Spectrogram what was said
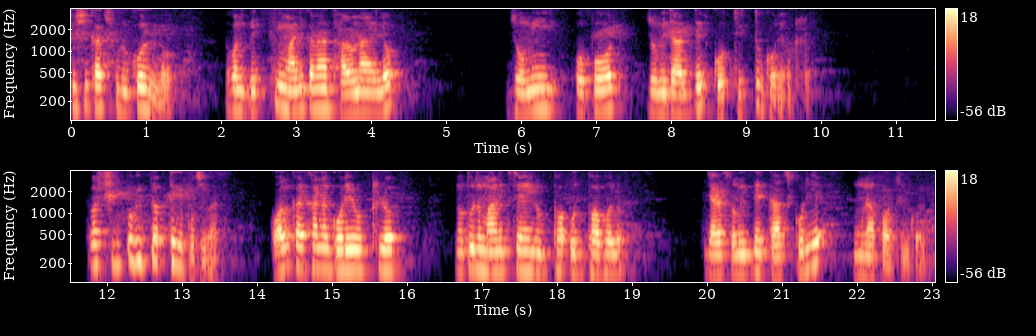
কৃষিকাজ শুরু করল, তখন ব্যক্তি মালিকানার ধারণা এলো জমির ওপর জমিদারদের কর্তৃত্ব গড়ে উঠল। তারপর শিল্প বিপ্লব থেকে পুঁজিবাদ। কলকারখানা গড়ে উঠল, নতুন মালিক শ্রেণির উদ্ভব হলো। যারা শ্রমিকদের কাজ করিয়ে মুনাফা অর্জন করবে।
